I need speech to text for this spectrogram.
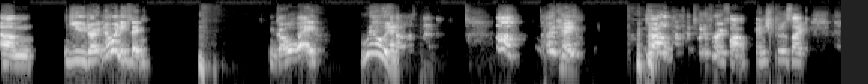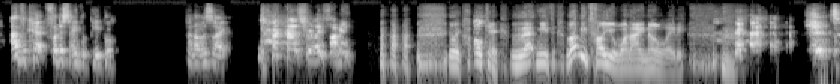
um you don't know anything go away really and I was like, oh okay so I looked at her Twitter profile and she was like, advocate for disabled people. And I was like, that's really funny. You're like, okay, let me t- let me tell you what I know, lady. so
